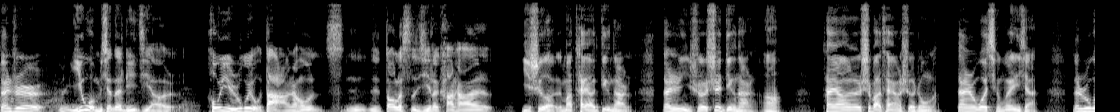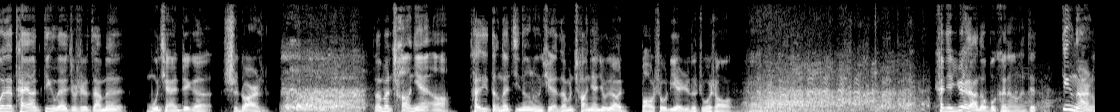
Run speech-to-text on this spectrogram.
但是以我们现在理解啊，后羿如果有大，然后嗯到了四级了，咔嚓一射，他妈太阳定那儿了。但是你说是定那儿了啊？太阳是把太阳射中了，但是我请问一下，那如果那太阳定在就是咱们目前这个时段呢？咱们常年啊，他得等它机能冷却，咱们常年就要饱受烈日的灼烧啊！看见月亮都不可能了，这定那儿了。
